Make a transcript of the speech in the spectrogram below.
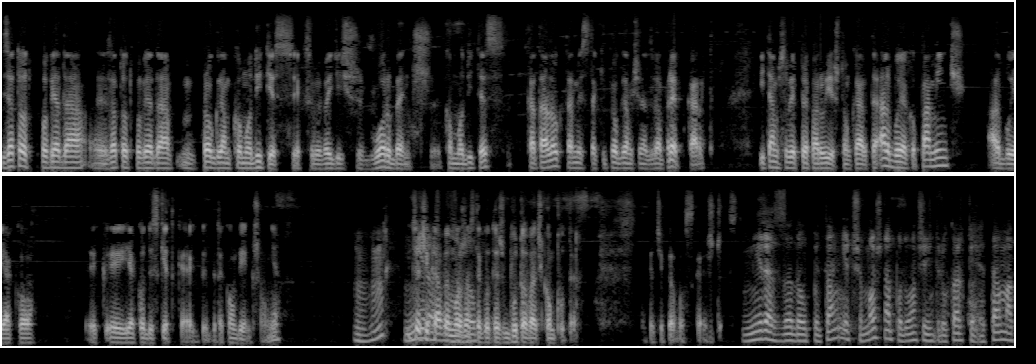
Za to odpowiada, za to odpowiada program Commodities. Jak sobie wejdziesz w Workbench Commodities katalog, tam jest taki program, się nazywa PrepCard i tam sobie preparujesz tą kartę albo jako pamięć, albo jako, jako dyskietkę, jak gdyby taką większą, nie? Mhm. I co ciekawe, można z tego też butować komputer. Taka ciekawostka jeszcze jest. Miraz zadał pytanie, czy można podłączyć drukarkę Etama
